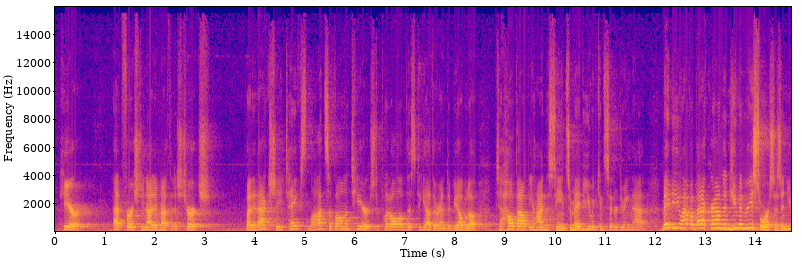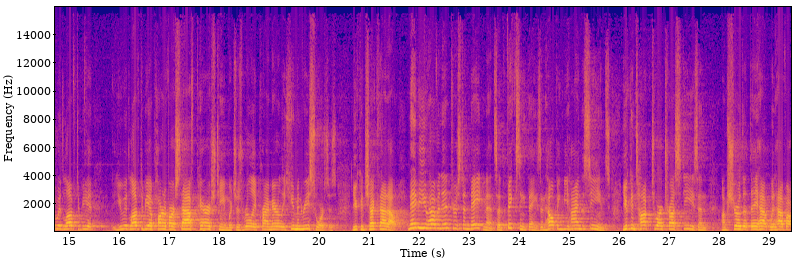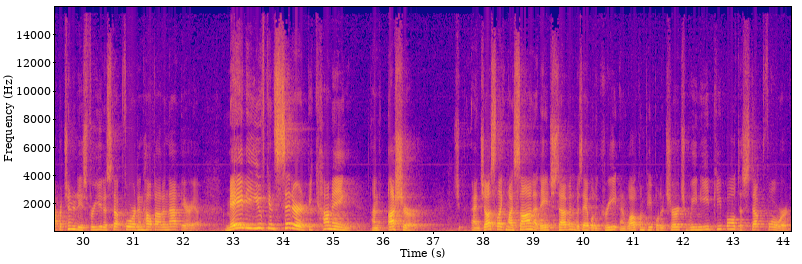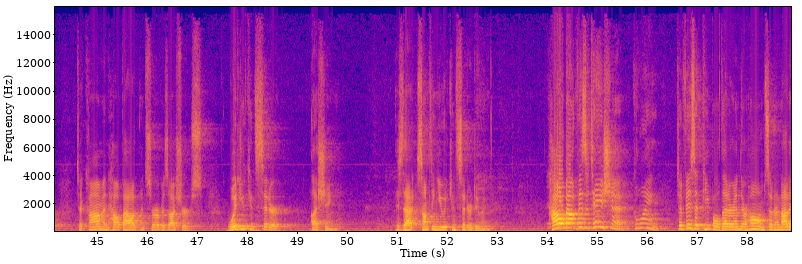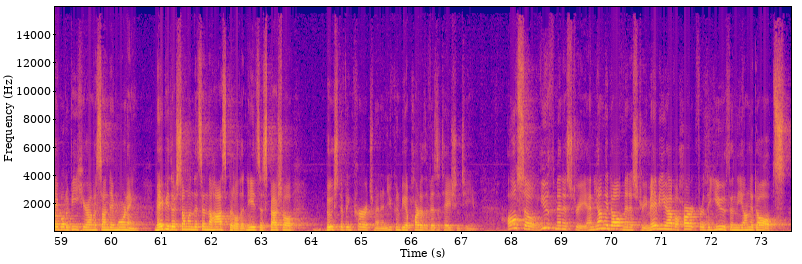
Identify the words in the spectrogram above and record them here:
here at First United Methodist Church. But it actually takes lots of volunteers to put all of this together and to be able to, to help out behind the scenes. So maybe you would consider doing that. Maybe you have a background in human resources and you would love to be a, you would love to be a part of our staff parish team, which is really primarily human resources. You can check that out. Maybe you have an interest in maintenance and fixing things and helping behind the scenes. You can talk to our trustees, and I'm sure that they have, would have opportunities for you to step forward and help out in that area. Maybe you've considered becoming an usher. And just like my son at age seven was able to greet and welcome people to church, we need people to step forward to come and help out and serve as ushers. Would you consider ushing? Is that something you would consider doing? How about visitation? Going to visit people that are in their homes that are not able to be here on a Sunday morning. Maybe there's someone that's in the hospital that needs a special boost of encouragement, and you can be a part of the visitation team. Also, youth ministry and young adult ministry. Maybe you have a heart for the youth and the young adults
